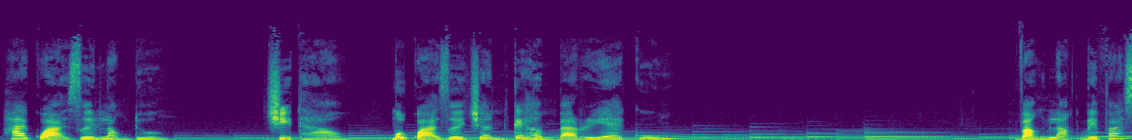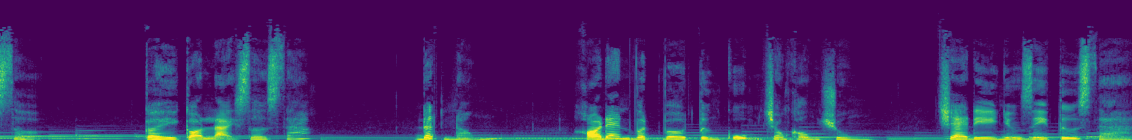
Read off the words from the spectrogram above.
Hai quả dưới lòng đường. Chị Thao, Một quả dưới chân cái hầm barrier cũ. Vắng lặng để phát sợ, Cây còn lại sơ xác. Đất nóng Khói đen vật vờ từng cụm trong không trung, Che đi những gì từ xa.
